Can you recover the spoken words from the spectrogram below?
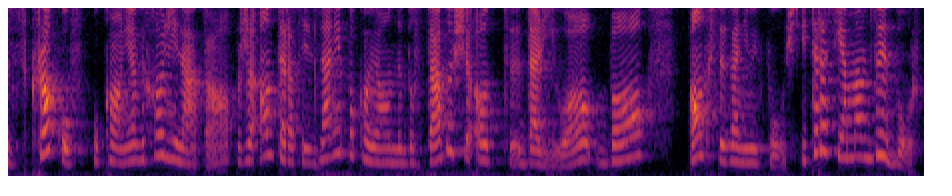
z kroków u konia wychodzi na to, że on teraz jest zaniepokojony, bo stado się oddaliło, bo on chce za nimi pójść. I teraz ja mam wybór.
